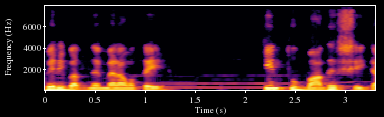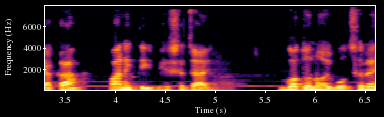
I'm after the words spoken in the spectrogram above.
বেড়িবাঁধ মেরামতে। কিন্তু বাঁধের সেই টাকা পানিতেই ভেসে যায়। গত নয় বছরে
